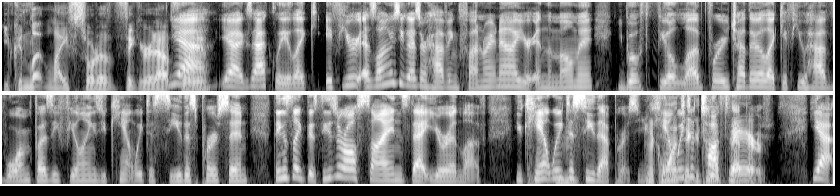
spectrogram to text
you can let life sort of figure it out Yeah, for you. yeah, exactly. Like if you're as long as you guys are having fun right now, you're in the moment, you both feel love for each other. Like if you have warm fuzzy feelings, you can't wait to see this person. Things like this. These are all signs that you're in love. You can't wait to see that person. You Mm-hmm. Like, can't wait to to talk to, that person. Yeah,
